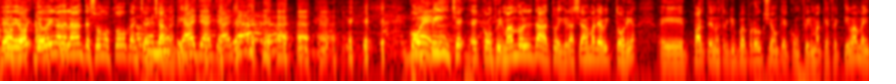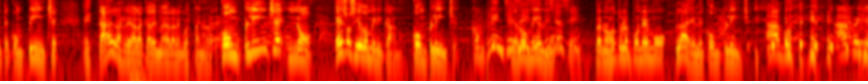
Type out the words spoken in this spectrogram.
desde hoy, de hoy en adelante somos todos canchanchan aquí. Ya, ya, ya, ya. Con Bueno. pinche, eh, confirmando el dato, y gracias a María Victoria, eh, parte de nuestro equipo de producción, que confirma que efectivamente con pinche está en la Real Academia de la Lengua Española. Con plinche, no. Eso sí es dominicano, con plinche. Con plinche, Que es sí, lo se mismo. dice así. Pero nosotros le ponemos la L con plinche. Ah, bueno. Ah, pues yo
